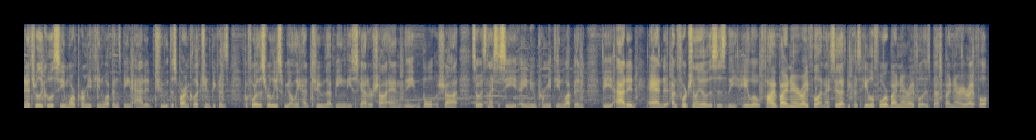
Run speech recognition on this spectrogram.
And it's really cool to see more Promethean weapons being added to the Spartan collection because before this release, we only had two, that being the scatter shot and the bolt shot. So it's nice to see a new Promethean weapon be added. And unfortunately, though, this is the Halo 5 binary rifle, and I say that because Halo 4 binary rifle is best binary rifle.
